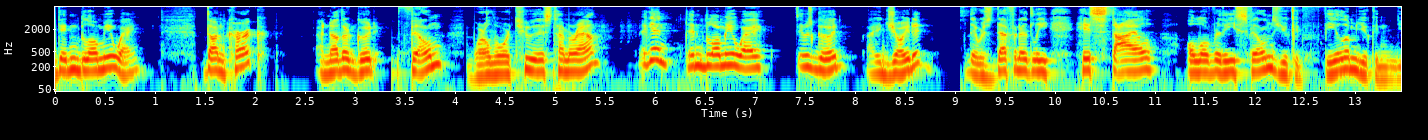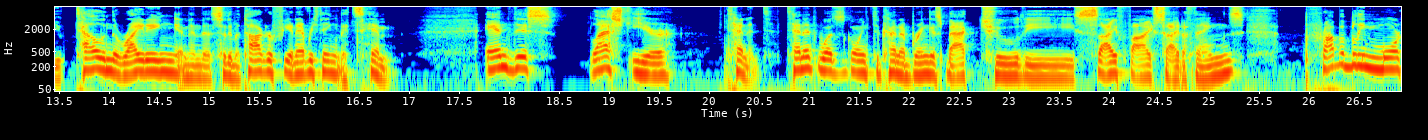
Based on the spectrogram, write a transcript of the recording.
didn't blow me away. Dunkirk, another good film. World War II this time around. Again, didn't blow me away. It was good. I enjoyed it. There was definitely his style all over these films. You could feel him. You can you tell in the writing and in the cinematography and everything. It's him. And this last year, Tenet. Tenet was going to kind of bring us back to the sci-fi side of things probably more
